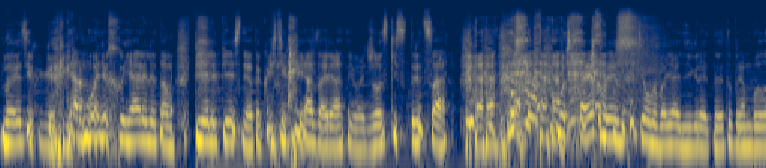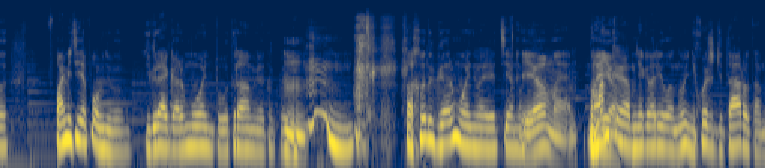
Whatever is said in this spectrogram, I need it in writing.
на этих гармониях хуярили, там, пели песни, я такой, нихуя, заряд, ебать, жесткий с утреца. Может, поэтому я и захотел на баяне играть, но это прям было... В памяти я помню, играя гармонь по утрам, я такой, Мгм. «М, походу гармонь моя тема. Ё-моё. Но мамка мне говорила, ну, не хочешь гитару, там,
